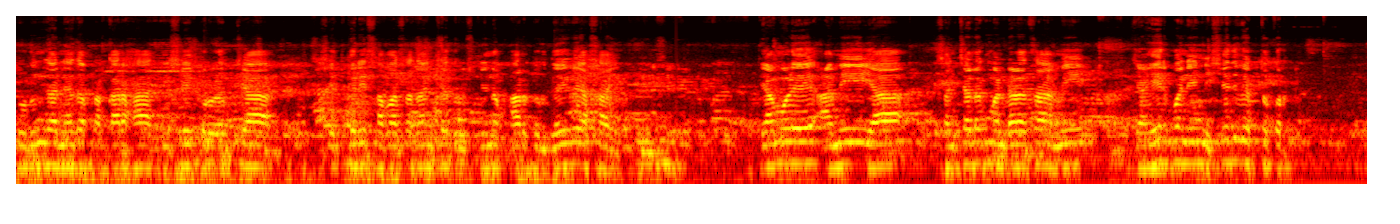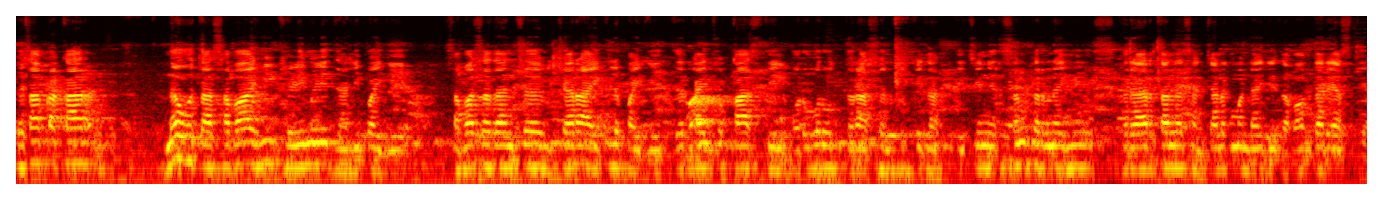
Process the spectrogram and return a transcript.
सोडून जाण्याचा प्रकार हा अतिशय कुरळपच्या शेतकरी सभासदांच्या दृष्टीनं फार दुर्दैवी असा आहे. त्यामुळे आम्ही या संचालक मंडळाचा आम्ही जाहीरपणे निषेध व्यक्त करतो. तसा प्रकार न होता सभा ही खेळीमेळीत झाली पाहिजे. सभासदांचं विचार ऐकलं पाहिजे. जर काही चुका असतील बरोबर उत्तर असेल चुकीचं असेल त्याचे निरसन करणं ही खऱ्या अर्थानं संचालक मंडळाची जबाबदारी असते.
